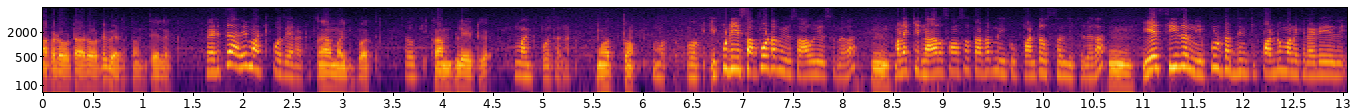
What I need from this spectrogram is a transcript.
అక్కడ ఒకటి ఆడ ఒకటి పెడతాం తేలిక. పెడితే అవి మక్కిపోతాయి అన్నట్టు. మగ్గిపోతాయి. కంప్లీట్గా మగ్గిపోతాయి అన్నట్టు. మొత్తం. మొత్తం. ఓకే. ఇప్పుడు ఈ సపోటా మీరు సాగు చేస్తారు కదా. మనకి నాలుగు సంవత్సరాల తర్వాత మీకు పంట వస్తుందని చెప్పారు కదా. ఏ సీజన్ ఎప్పుడు ఉంటుంది దీనికి పండు మనకి రెడీ అయ్యేది?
